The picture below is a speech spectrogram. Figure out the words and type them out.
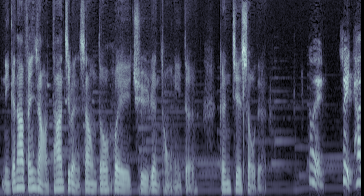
你跟他分享，他基本上都会去认同你的跟接受的，对。所以他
